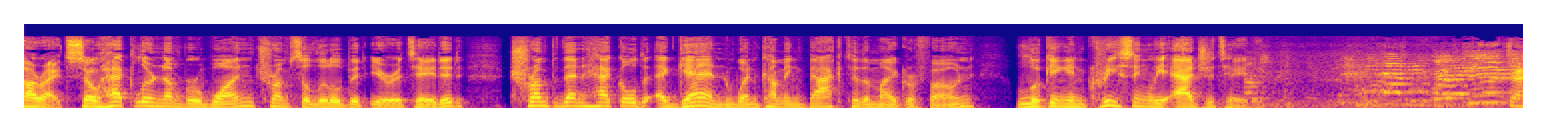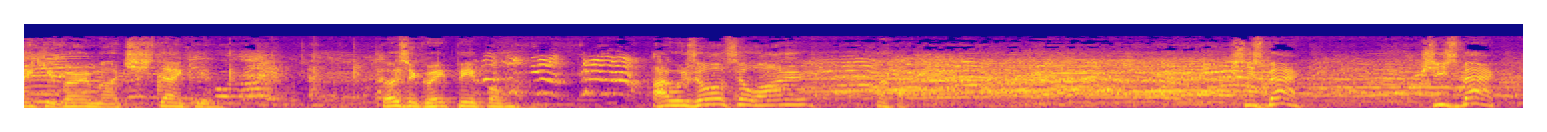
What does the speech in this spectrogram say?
All right, so heckler number one, Trump's a little bit irritated. Trump then heckled again when coming back to the microphone, looking increasingly agitated. Thank you very much. Thank you. Those are great people. I was also honored. She's back. She's back.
